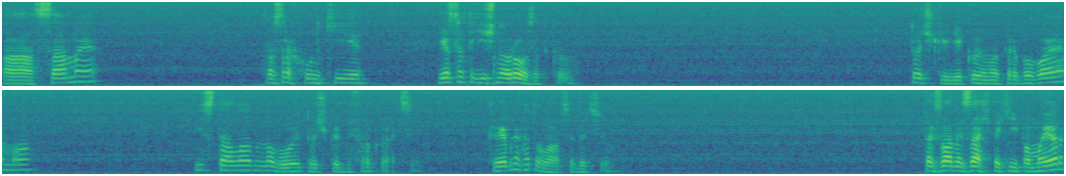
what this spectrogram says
А саме розрахунки. Є стратегічного розвитку. точки, в якої ми перебуваємо, і стала новою точкою біфуркації. Кремль готувався до цього. Так званий захід, який помер,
